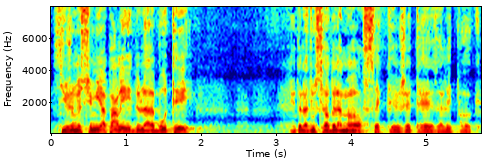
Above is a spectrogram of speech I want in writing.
Si je me suis mis à parler de la beauté et de la douceur de la mort, c'est que j'étais à l'époque,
